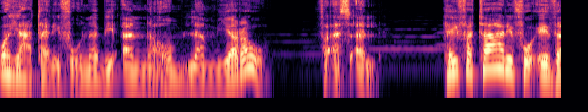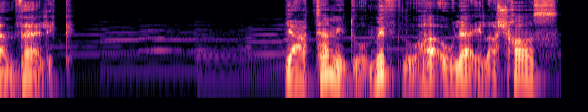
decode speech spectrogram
ويعترفون بأنهم لم يروه. فأسأل كيف تعرف اذن ذلك؟ يعتمد مثل هؤلاء الأشخاص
